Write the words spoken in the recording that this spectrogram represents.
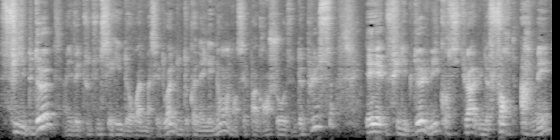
Philippe II, il y avait toute une série de rois de Macédoine, dont on connaît les noms, on n'en sait pas grand-chose de plus, et Philippe II, lui, constitua une forte armée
